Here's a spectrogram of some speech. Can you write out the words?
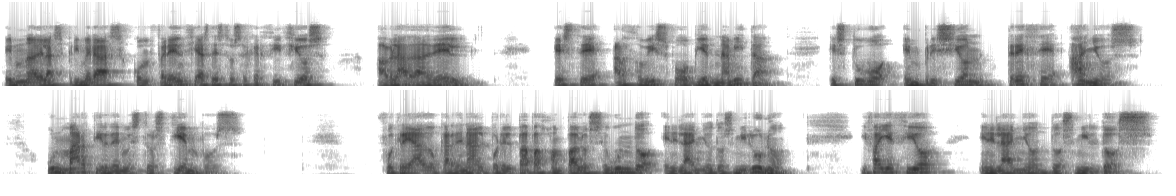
en una de las primeras conferencias de estos ejercicios hablada de él este arzobispo vietnamita que estuvo en prisión trece años, un mártir de nuestros tiempos. Fue creado cardenal por el Papa Juan Pablo II en el año 2001 y falleció en el año 2002.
